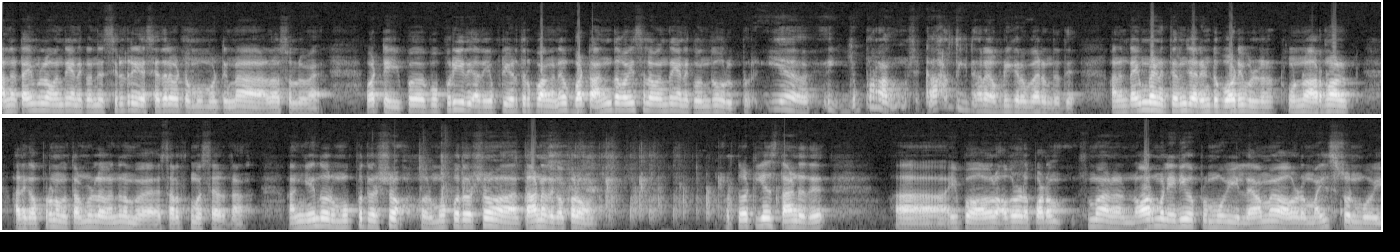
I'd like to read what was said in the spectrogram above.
அந்த டைமில் வந்து எனக்கு வந்து சில்லறையை செதறவிட்ட மூமெண்ட்டுன்னா அதான் சொல்லுவேன். பட் இப்போ இப்போ புரியுது அது எப்படி எடுத்திருப்பாங்கன்னு. பட் அந்த வயசில் வந்து எனக்கு வந்து ஒரு பெரிய எப்படா கார்த்திக்கிட்டாரு அப்படிங்கிற மாதிரி இருந்தது. அந்த டைமில் எனக்கு தெரிஞ்ச ரெண்டு பாடி பில்டர் ஒன்று அர்னால்ட் அதுக்கப்புறம் நம்ம தமிழில் வந்து நம்ம சரத்குமார் சார் தான். அங்கேருந்து ஒரு முப்பது வருஷம் ஒரு முப்பது வருஷம் தாண்டதுக்கப்புறம் ஒரு தேர்ட்டி இயர்ஸ் தாண்டுது. இப்போ அவர் அவரோட படம் சும்மா நார்மல் எனி ஒரு மூவி இல்லாமல் அவரோட மைல் ஸ்டோன் மூவி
